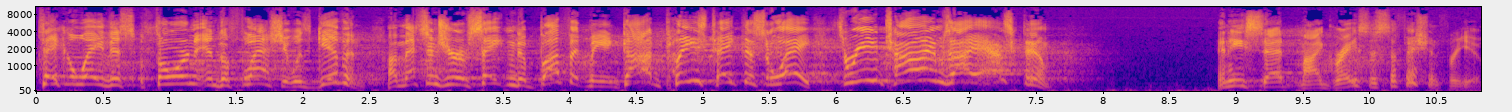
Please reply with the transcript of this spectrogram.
Take away this thorn in the flesh. It was given a messenger of Satan to buffet me. And God, please take this away. Three times I asked him. And he said, My grace is sufficient for you.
